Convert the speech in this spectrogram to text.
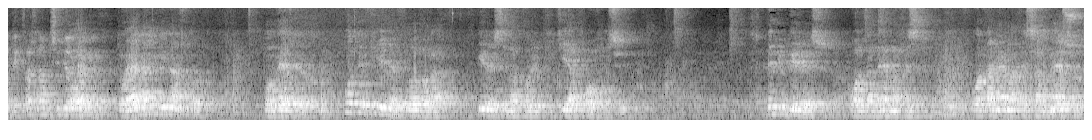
ότι εκφράζετε την άποψη Το, ιδιότητα. το ένα είναι αυτό. Το δεύτερο, πότε φίλε Θόδωρα πήρε την απορριπτική απόφαση, δεν την πήρες όταν έμαθες, όταν έμαθες αμέσως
